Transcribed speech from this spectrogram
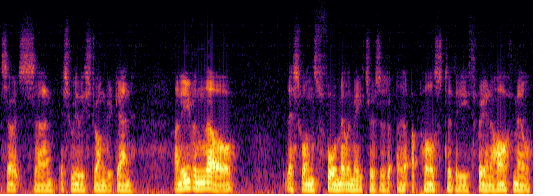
So it's um, it's really strong again. And even though this one's four millimeters as opposed to the three and a half mil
